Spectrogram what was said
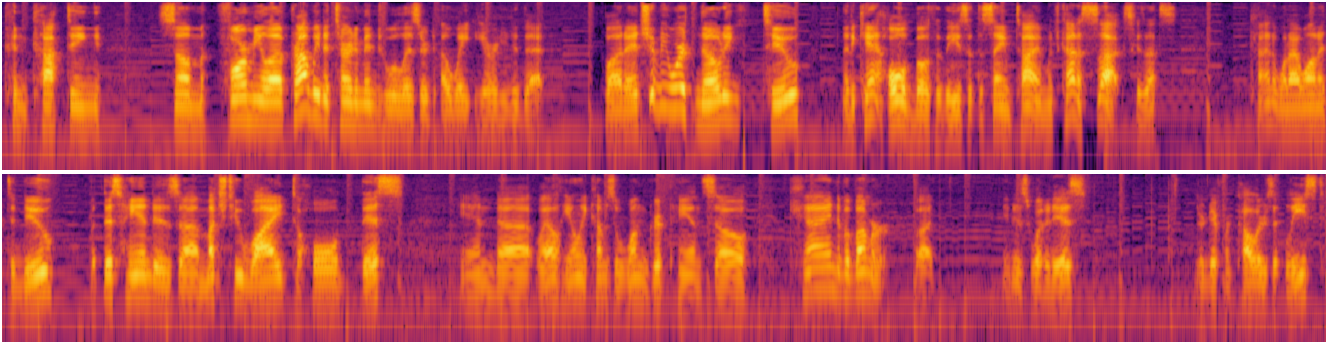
concocting some formula, probably to turn him into a lizard. Oh wait, he already did that. But it should be worth noting, too, that he can't hold both of these at the same time, which kind of sucks, because that's kind of what I wanted to do. But this hand is uh, much too wide to hold this, and, uh, well, he only comes with one grip hand, so kind of a bummer, but it is what it is. They're different colors at least.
